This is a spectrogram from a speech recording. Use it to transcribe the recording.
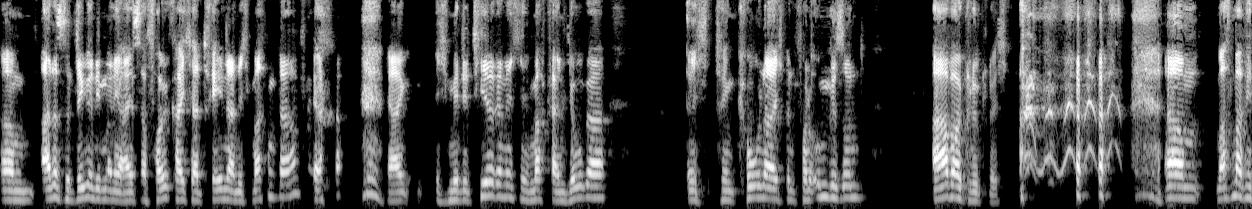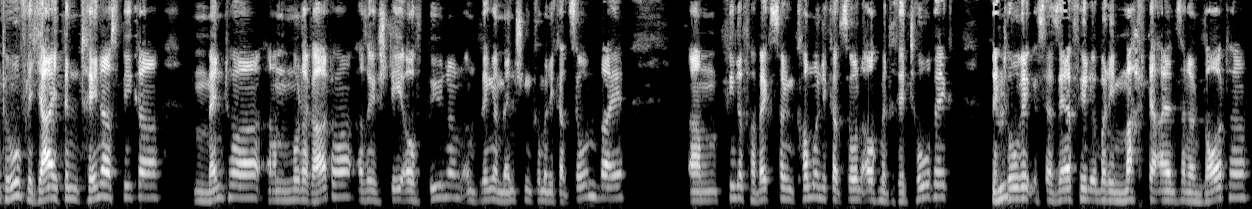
Ähm, alles so Dinge, die man ja als erfolgreicher Trainer nicht machen darf. ja, ich meditiere nicht, ich mache kein Yoga, ich trinke Cola, ich bin voll ungesund, aber glücklich. ähm, was mache ich beruflich? Ja, ich bin Trainer, Speaker, Mentor, ähm, Moderator. Also ich stehe auf Bühnen und bringe Menschen Kommunikation bei. Ähm, viele verwechseln Kommunikation auch mit Rhetorik. Mhm. Rhetorik ist ja sehr viel über die Macht der einzelnen Worte.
